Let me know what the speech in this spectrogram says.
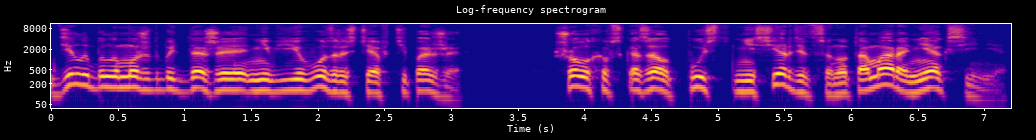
Дело было, может быть, даже не в ее возрасте, а в типаже. Шолохов сказал, пусть не сердится, но Тамара не Аксинья.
